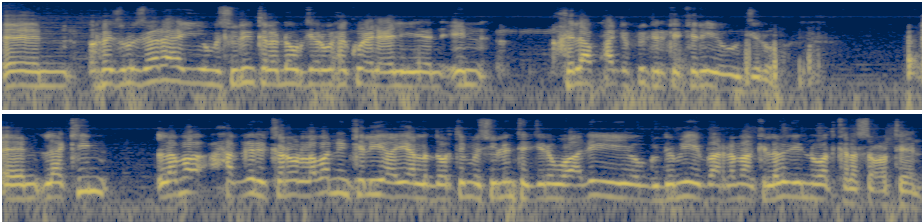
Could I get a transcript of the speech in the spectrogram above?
ra'iisul wasaaraha iyo mas'uuliyiin kale dhowr jeer waxay ku celceliyeen in khilaaf xagga fikirka keliya uu jiro. Laakiin lama xaqiri karo laba nin keliya ayaa la doortay mas'uuliyiinta jira. Waa adiga iyo guddoomiyihii baarlamaanka labadiina waad kala socoteen.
